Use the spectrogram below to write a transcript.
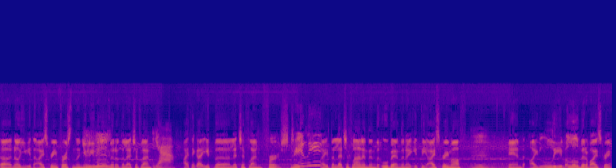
uh, no you eat the ice cream first and then you leave a little Mhm. bit of the leche flan. Yeah. I think I eat the leche flan first. Really? I eat the leche flan and then the ube and then I eat the ice cream off Mm. and I leave a little bit of ice cream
